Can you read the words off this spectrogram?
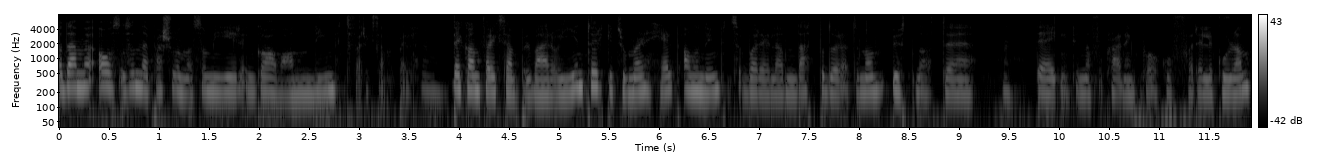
Og de er også sånne personer som gir gaver anonymt, f.eks. Mm. Det kan f.eks. være å gi en tørketrommel helt anonymt, og bare la den dette på døra til noen uten at det, mm. det er egentlig noen forklaring på hvorfor eller hvordan.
